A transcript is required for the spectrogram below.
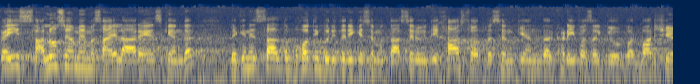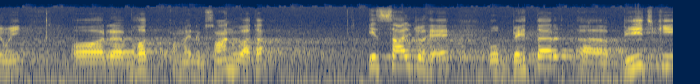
कई सालों से हमें मसाइल आ रहे हैं इसके अंदर, लेकिन इस साल तो बहुत ही बुरी तरीके से मुतासर हुई थी। ख़ास तौर पर सिंध के अंदर खड़ी फ़सल के ऊपर बारिशें हुई और बहुत हमें नुकसान हुआ था। इस साल जो है, वो बेहतर बीज की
